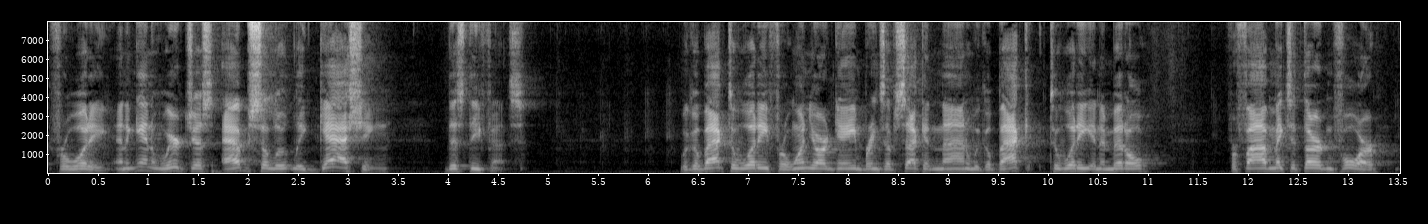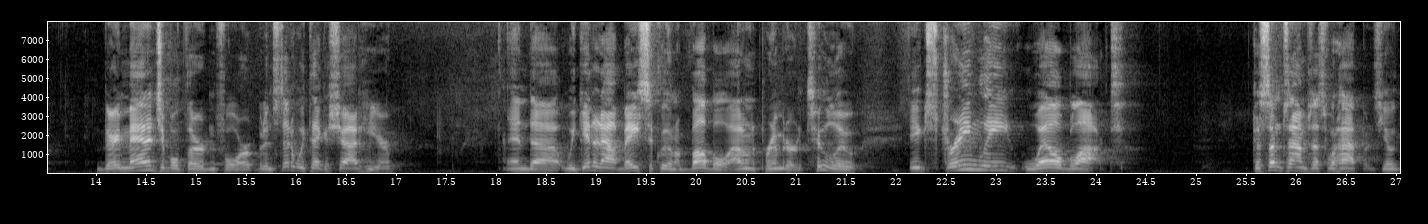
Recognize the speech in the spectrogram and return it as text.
for Woody. And again, we're just absolutely gashing this defense. We go back to Woody for a one yard game, brings up second and nine. We go back to Woody in the middle for five, makes it third and four very manageable third and four, but instead we take a shot here and uh, we get it out basically on a bubble out on the perimeter to Tulu, extremely well blocked. Because sometimes that's what happens. You know,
